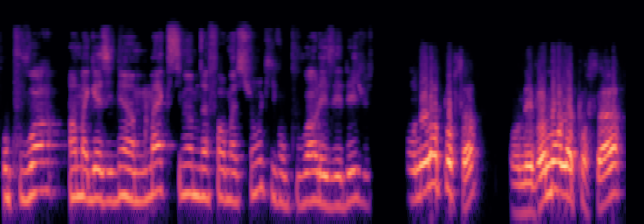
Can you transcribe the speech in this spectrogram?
pour pouvoir emmagasiner un maximum d'informations qui vont pouvoir les aider. On est là pour ça. On est vraiment là pour ça.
